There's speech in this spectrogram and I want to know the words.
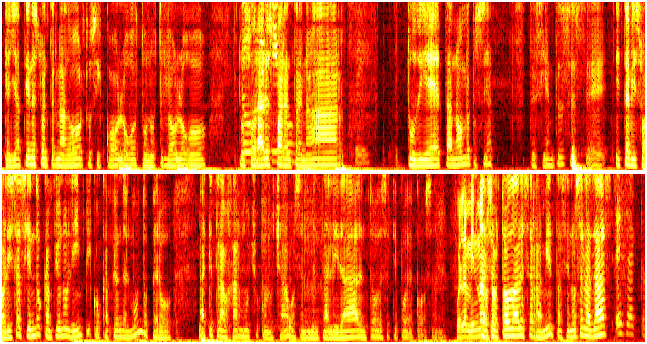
que ya tienes tu entrenador, tu psicólogo, tu nutriólogo, tus Todo horarios para entrenar, Sí. tu dieta, no, hombre, pues ya te sientes este, y te visualizas siendo campeón olímpico, campeón del mundo, pero hay que trabajar mucho con los chavos en mentalidad, en todo ese tipo de cosas. ¿no? Fue la misma... Pero sobre todo darles herramientas, si no se las das, Exacto.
